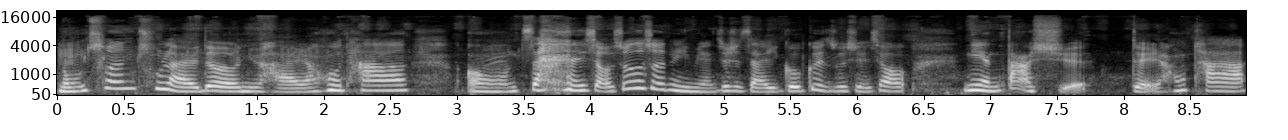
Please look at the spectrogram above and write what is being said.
农村出来的女孩，然后她嗯 在小说的设定里面就是在一个贵族学校念大学，对。然后他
